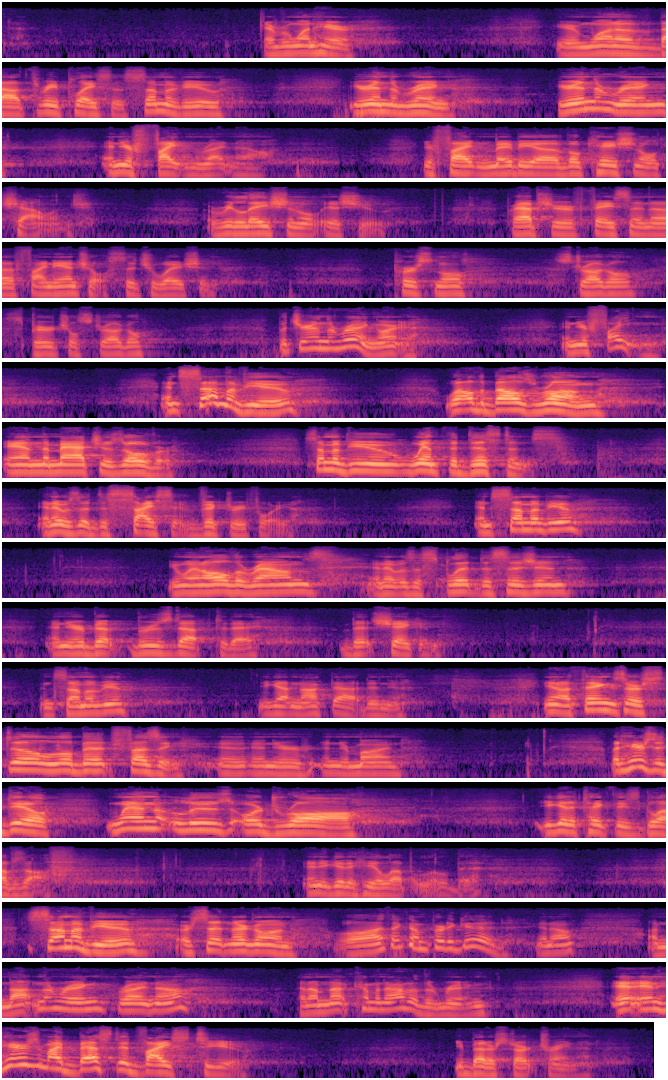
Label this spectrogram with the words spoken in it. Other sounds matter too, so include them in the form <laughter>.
Everyone here, you're in one of about three places. Some of you, you're in the ring. You're in the ring and you're fighting right now. You're fighting maybe a vocational challenge, a relational issue. Perhaps you're facing a financial situation, personal struggle, spiritual struggle. But you're in the ring, aren't you? And you're fighting. And some of you, well, the bell's rung and the match is over. Some of you went the distance, and it was a decisive victory for you. And some of you, you went all the rounds, and it was a split decision, and you're a bit bruised up today, a bit shaken. And some of you, you got knocked out, didn't you? you know, things are still a little bit fuzzy in, in, your, in your mind. But here's the deal win, lose, or draw, you get to take these gloves off and you get to heal up a little bit. Some of you are sitting there going, Well, I think I'm pretty good. You know, I'm not in the ring right now, and I'm not coming out of the ring. And, and here's my best advice to you you better start training.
